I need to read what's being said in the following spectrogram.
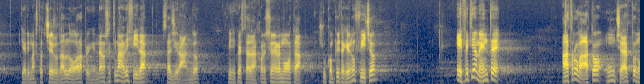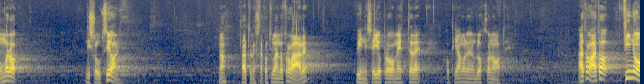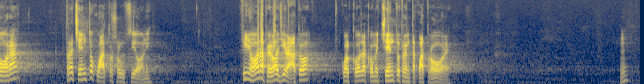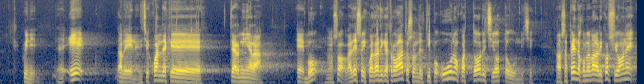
che è rimasto acceso da allora, perché da una settimana di fila sta girando, quindi questa è la connessione remota sul computer che è in ufficio, e effettivamente ha trovato un certo numero di soluzioni. No? tra l'altro ne sta continuando a trovare, quindi se io provo a mettere, copiamole nel blocco note, ha trovato finora 304 soluzioni. Finora però ha girato qualcosa come 134 ore. Quindi, eh, e va bene, dice quando è che terminerà? Eh, boh, non so, adesso i quadrati che ha trovato sono del tipo 1, 14, 8, 11. Allora, sapendo come va la ricorsione,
